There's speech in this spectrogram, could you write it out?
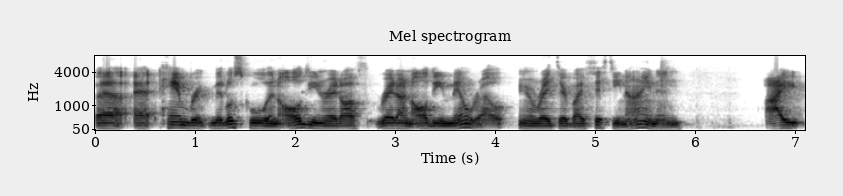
uh, at Hambrick Middle School in Aldine, right off, right on Aldine Mail Route, you know, right there by 59, and I,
